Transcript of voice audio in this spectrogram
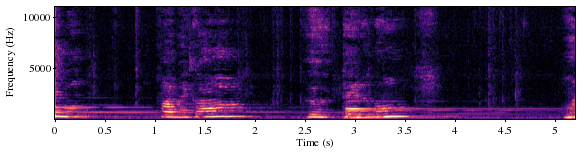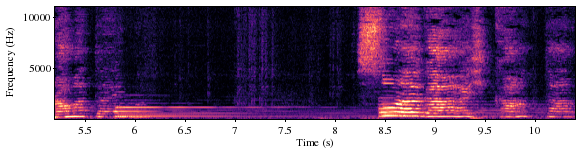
も雨が降ってるの。ほらまた今空が光った。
